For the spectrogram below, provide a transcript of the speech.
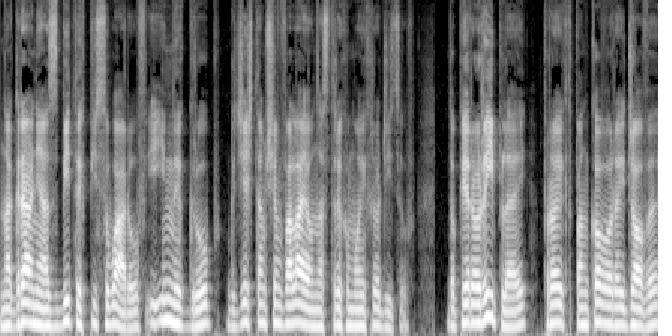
Nagrania zbitych pisuarów i innych grup gdzieś tam się walają na strychu moich rodziców. Dopiero Replay, projekt punkowo-rage'owy,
